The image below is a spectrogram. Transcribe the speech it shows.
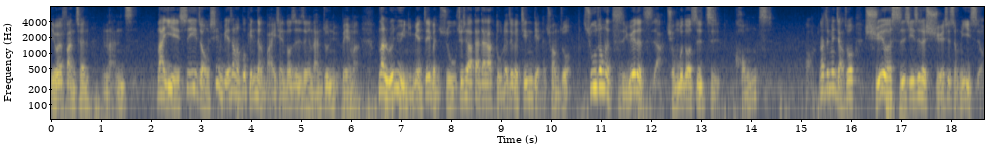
也会泛称男子，那也是一种性别上的不平等吧。以前都是这个男尊女卑嘛。那《论语》里面这本书就是要带大家读的这个经典的创作，书中的子曰的子啊，全部都是指孔子哦。那这边讲说学而时习之的学是什么意思哦？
